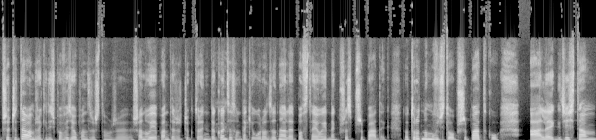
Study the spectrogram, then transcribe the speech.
Przeczytałam, że kiedyś powiedział pan zresztą, że szanuje pan te rzeczy, które nie do końca są takie urodzone, ale powstają jednak przez przypadek. No trudno mówić tu o przypadku, ale gdzieś tam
